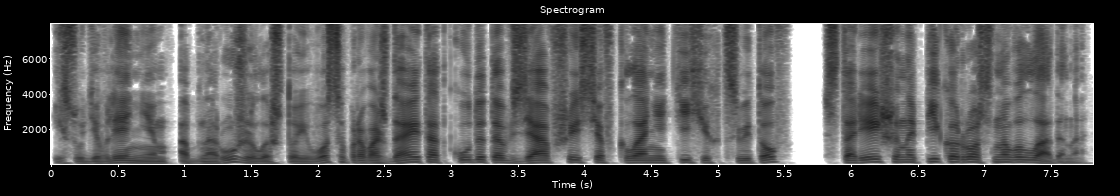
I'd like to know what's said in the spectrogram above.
И с удивлением обнаружила, что его сопровождает откуда-то взявшийся в клане тихих цветов старейшина пика Росного Ладана,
